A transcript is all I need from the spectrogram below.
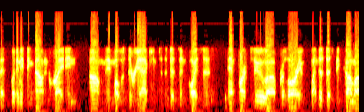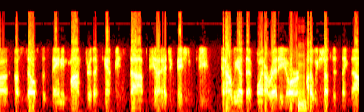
that put anything down in writing? Um, and what was the reaction to the dissident voices? And part two, uh, for Laurie, when does this become a, a self sustaining monster that can't be stopped, the uh, education piece? And are we at that point already, or hmm. how do we shut this thing down?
